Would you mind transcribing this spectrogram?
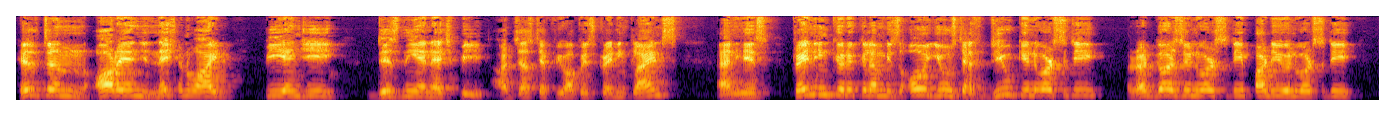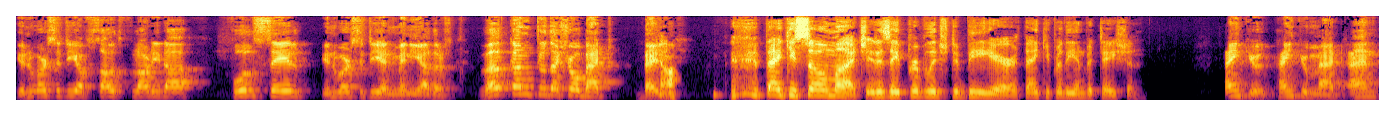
Hilton, Orange, Nationwide, P&G, Disney, and HP are just a few of his training clients. And his training curriculum is all used as Duke University, Rutgers University, Purdue University, University of South Florida, Full Sail University, and many others. Welcome to the show, Matt Bailey. Oh, thank you so much. It is a privilege to be here. Thank you for the invitation. Thank you. Thank you, Matt. And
